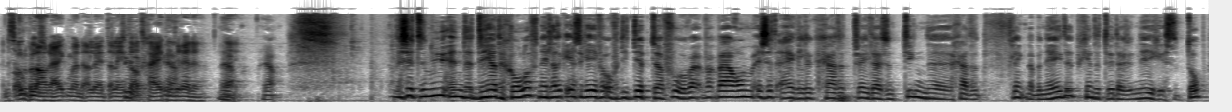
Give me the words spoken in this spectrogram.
Dat is ook belangrijk, maar alleen, alleen dat ga je het ja. niet redden. Ja, Nee. ja. We zitten nu in de derde golf. Nee, laat ik eerst nog even over die dip daarvoor. Wa- wa- waarom is het eigenlijk, gaat het 2010 eh, gaat het flink naar beneden. Het begint in 2009 is de top.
